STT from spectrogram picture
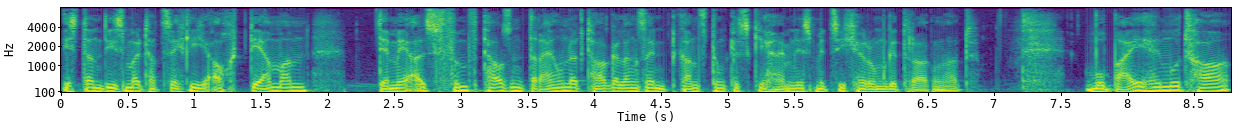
ist dann diesmal tatsächlich auch der Mann der mehr als 5300 Tage lang sein ganz dunkles Geheimnis mit sich herumgetragen hat. Wobei Helmut H.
